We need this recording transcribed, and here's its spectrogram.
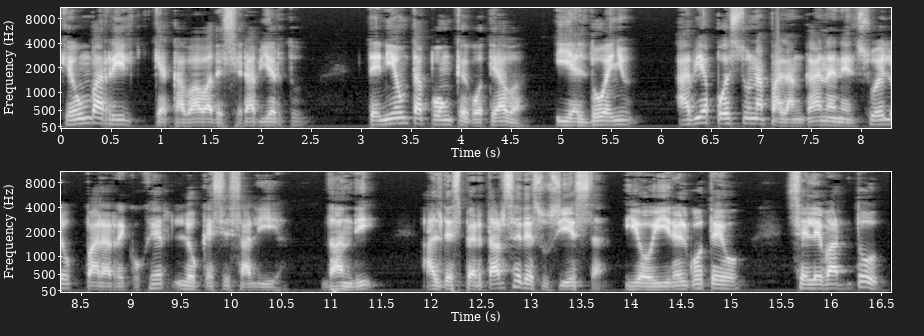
que un barril que acababa de ser abierto tenía un tapón que goteaba y el dueño había puesto una palangana en el suelo para recoger lo que se salía. Dandy, al despertarse de su siesta y oír el goteo, se levantó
